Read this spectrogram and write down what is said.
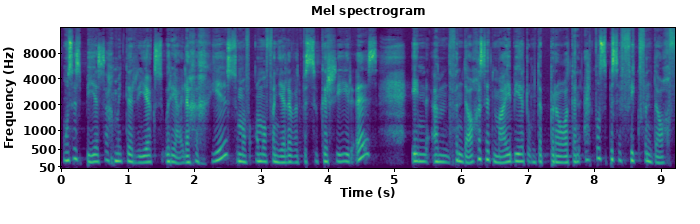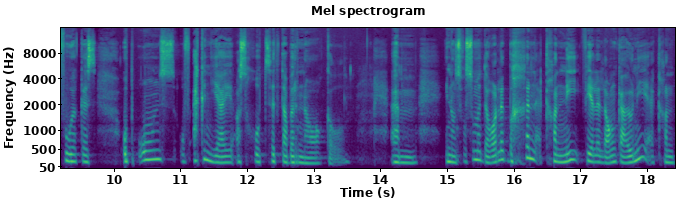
Ons is besig met 'n reeks oor die Heilige Gees, om of almal van julle wat besoekers hier is. En ehm um, vandag is dit my beurt om te praat en ek wil spesifiek vandag fokus op ons of ek en jy as God se tabernakel. Ehm um, en ons wil sommer dadelik begin. Ek gaan nie vir julle lank hou nie. Ek gaan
